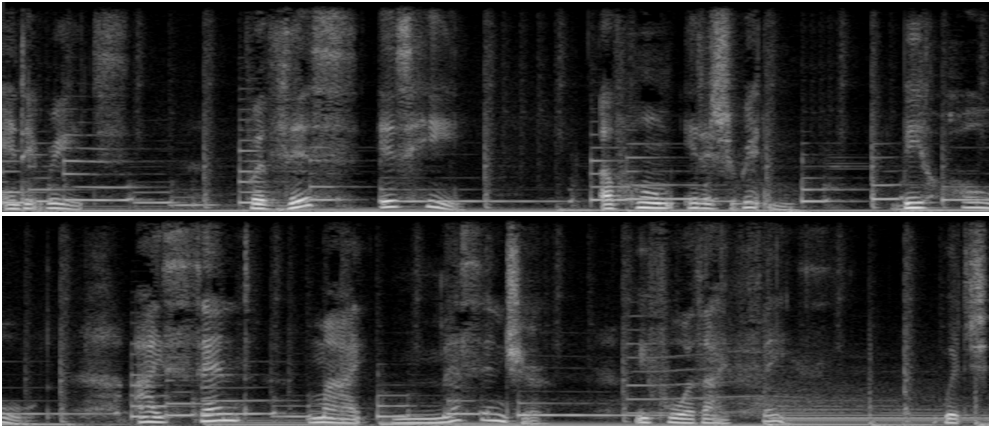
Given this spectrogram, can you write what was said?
And it reads, For this is he of whom it is written, Behold, I send my messenger before thy face, which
